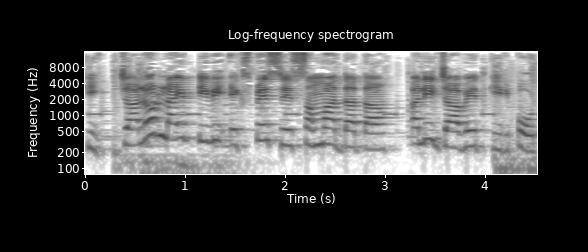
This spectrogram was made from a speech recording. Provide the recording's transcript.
की। जालोर लाइव टीवी एक्सप्रेस से संवाददाता अली जावेद की रिपोर्ट।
